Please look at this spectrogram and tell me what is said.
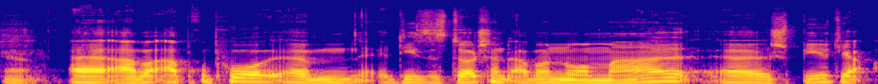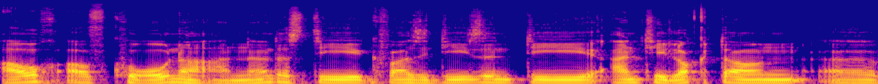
ja. Äh, aber apropos, ähm, dieses Deutschland aber normal äh, spielt ja auch auf Corona an, ne? dass die quasi die sind, die Anti-Lockdown äh,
